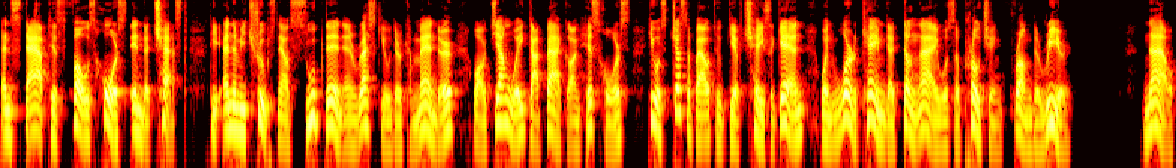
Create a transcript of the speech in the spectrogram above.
and stabbed his foe's horse in the chest. The enemy troops now swooped in and rescued their commander, while Jiang Wei got back on his horse. He was just about to give chase again when word came that Deng Ai was approaching from the rear. Now,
